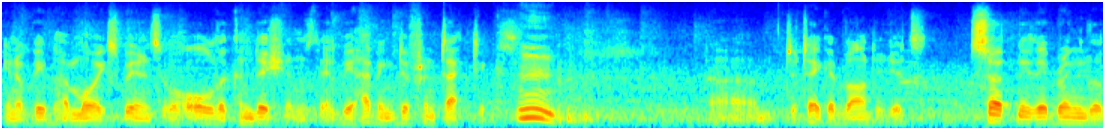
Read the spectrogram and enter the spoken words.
you know, people have more experience of all the conditions, they'll be having different tactics um, to take advantage. It's, certainly they bring the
